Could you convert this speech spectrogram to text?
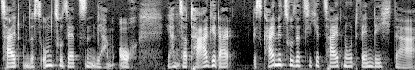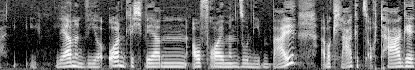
Zeit, um das umzusetzen. Wir haben auch, wir haben zwar Tage, da ist keine zusätzliche Zeit notwendig. Da lernen wir ordentlich werden, aufräumen, so nebenbei. Aber klar gibt es auch Tage,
